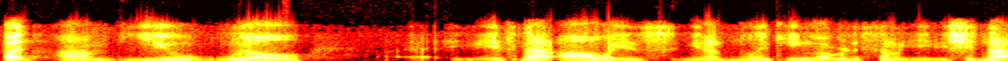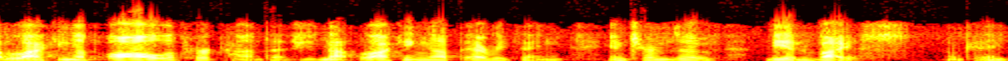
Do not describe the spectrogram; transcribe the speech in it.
but um, you will it's not always you know linking over to some. She's not locking up all of her content. She's not locking up everything in terms of the advice. Okay,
